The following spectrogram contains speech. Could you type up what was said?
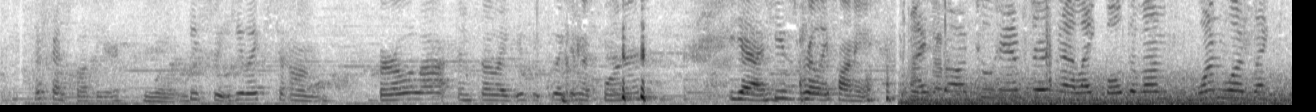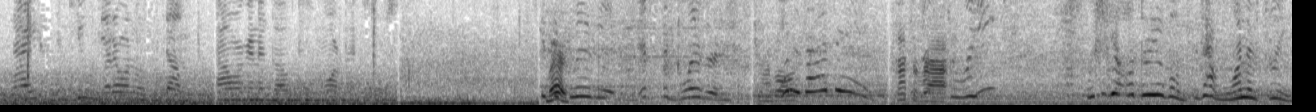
this guy's fluffier. Whoa. He's sweet. He likes to um burrow a lot, and so like if you, like in the corner. yeah, he's really funny. I saw two hamsters and I like both of them. One was like nice and cute, and the other one was dumb. Now we're gonna go to more pet stores. It's Where? the blizzard. It's the blizzard. What Dribble. that thing? That's a Is that rat. three? We should get all three of them. Is that one or three?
